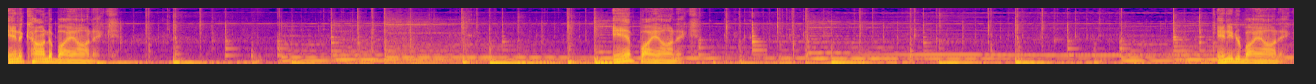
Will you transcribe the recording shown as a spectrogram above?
Anaconda Bionic Ant Bionic. Anteater Bionic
